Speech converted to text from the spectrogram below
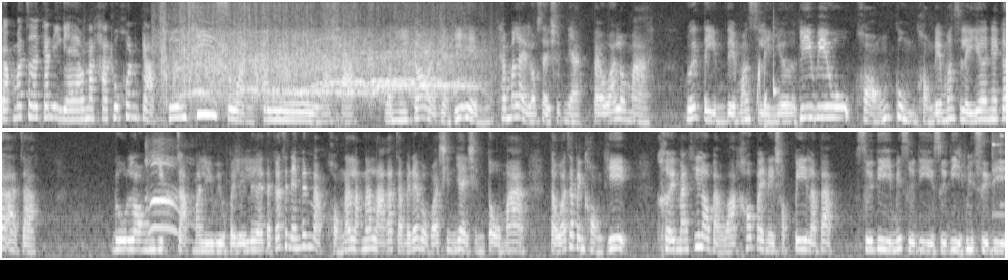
กลับมาเจอกันอีกแล้วนะคะ ทุกคนกับพื้นที่ส่วนครูนะคะ วันนี้ก็อย่างที่เห็นถ้าเมื่อไหร่เราใส่ชุดเนี้ย แปลว่าเรามาด้วยธีม Demon Slayer รีวิวของกลุ่มของ Demon Slayer เนี่ยก็อาจจะดูลองหยิบจับมารีวิวไปเรื่อยๆ แต่ก็จะเน้นเป็นแบบของน่ารักน่ารักอาจจะไม่ได้บอกว่าชิ้นใหญ่ชิ้นโตมาก แต่ว่าจะเป็นของที่เคยไหมที่เราแบบว่าเข้าไปในช้อปปีแล้วแบบซื้อดีไม่ซื้อดี ซื้อดีไม่ซื้อดี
